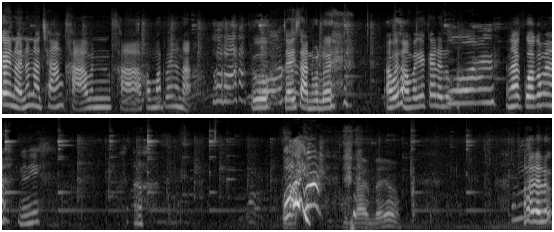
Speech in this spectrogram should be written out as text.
ใกล้ๆหน่อยนั่นน่ะช้างขามันขาเขามัดไว้นั่นน่ะ ดูใจสั่นหมดเลย เอาไว้หอมไปใกล้ๆเลยลูกกลัวน่ากลัวก็มาเดี๋ยวนี้เอาโอ๊ยได้แล้วเอาเลยลูก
